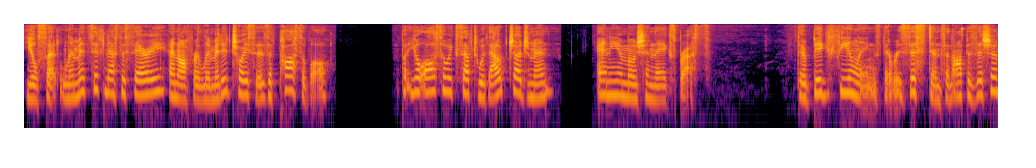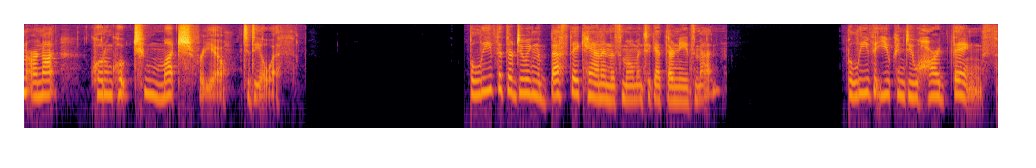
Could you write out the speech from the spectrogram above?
You'll set limits if necessary and offer limited choices if possible, but you'll also accept without judgment any emotion they express. Their big feelings, their resistance and opposition are not quote unquote too much for you to deal with. Believe that they're doing the best they can in this moment to get their needs met. Believe that you can do hard things.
